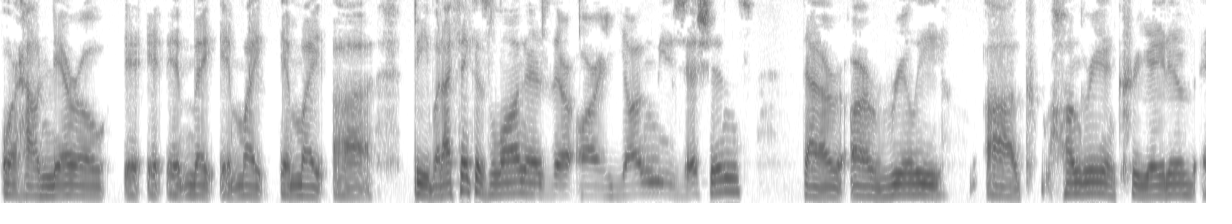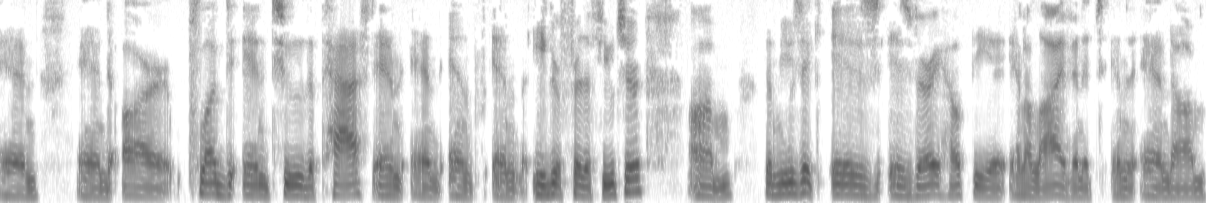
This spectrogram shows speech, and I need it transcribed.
or how narrow it, it, it may it might it might uh, be. But I think as long as there are young musicians that are are really uh, hungry and creative and and are plugged into the past and and and and eager for the future. Um, the music is is very healthy and alive, and it's and and um,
